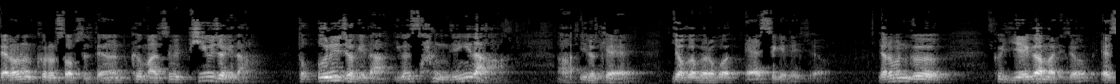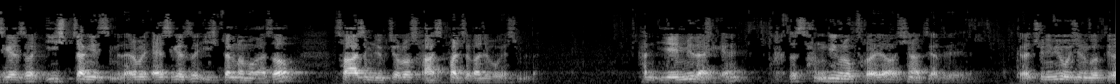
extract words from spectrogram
때로는 그럴 수 없을 때는 그 말씀이 비유적이다. 또 은유적이다. 이건 상징이다. 아, 이렇게 여가보려고 애쓰게 되죠. 여러분 그, 그 예가 말이죠. 에스겔서 20장에 있습니다. 여러분 에스겔서 20장 넘어가서 46절로 48절까지 보겠습니다. 한 예입니다 이게. 그래서 상징으로 풀어요 신학자들이. 그러니까 주님이 오시는 것도요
